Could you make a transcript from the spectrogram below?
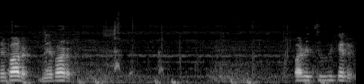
粘る。粘る。粘り続ける。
